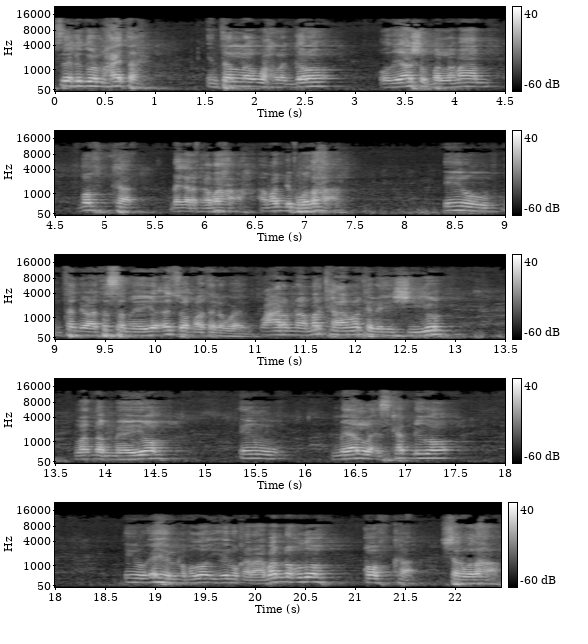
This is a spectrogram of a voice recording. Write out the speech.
Sida ka duwan maxay tahay? Inta la wax la galo odayaashu ballamaan qofka dhagarqabaha ah ama dhibwadaha ah inuu inta dhibaato sameeyo cid soo qabata la waayo. Waxaan rabnaa markaan marka la heshiiyo la dhammeeyo in meel la iska dhigo inuu ehel noqdo iyo inuu qaraabo noqdo qofka sharwadaha ah.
